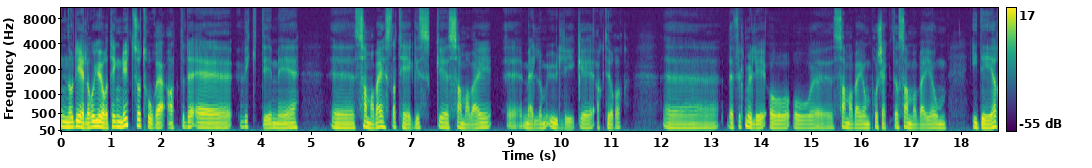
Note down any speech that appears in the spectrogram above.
når det gjelder å gjøre ting nytt, så tror jeg at det er viktig med eh, samarbeid, strategisk eh, samarbeid mellom ulike aktører. Det er fullt mulig å, å samarbeide om prosjekter, samarbeide om ideer.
